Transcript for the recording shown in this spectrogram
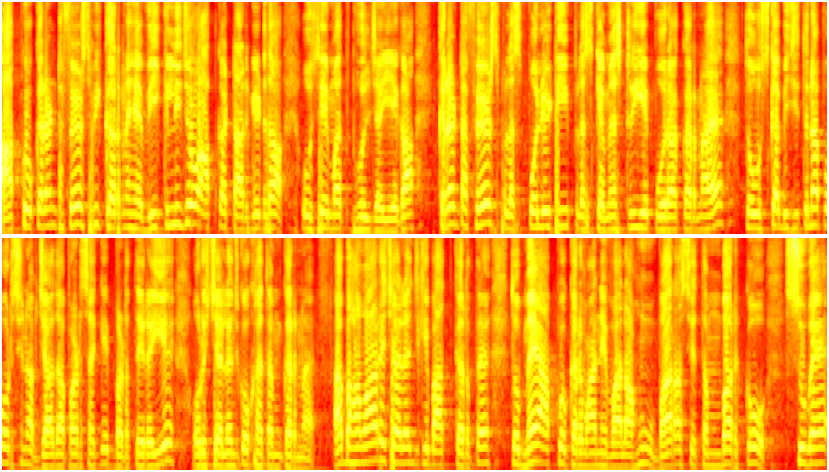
आपको करंट अफेयर्स भी करने हैं। वीकली जो आपका टारगेट था, उसे मत भूल जाइएगा। Current affairs plus polity plus chemistry ये पूरा करना है तो उसका भी जितना पोर्शन आप ज़्यादा पढ़ सके पढ़ते रहिए और इस चैलेंज को ख़त्म करना है। अब हमारे चैलेंज की बात करते हैं तो मैं आपको करवाने वाला हूँ बारह सितंबर को सुबह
